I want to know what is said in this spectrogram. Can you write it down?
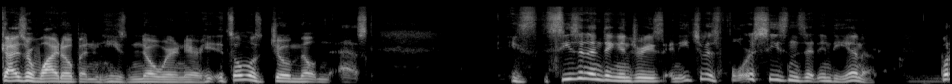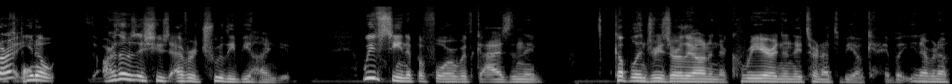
guys are wide open and he's nowhere near. He, it's almost Joe Milton esque. He's season-ending injuries in each of his four seasons at Indiana. But are you know are those issues ever truly behind you? We've seen it before with guys, and they a couple injuries early on in their career, and then they turn out to be okay. But you never know.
